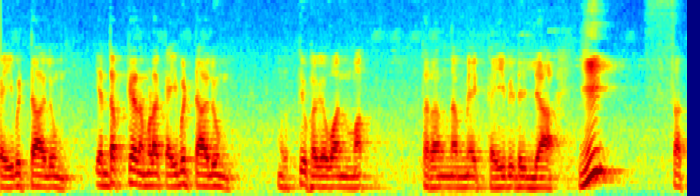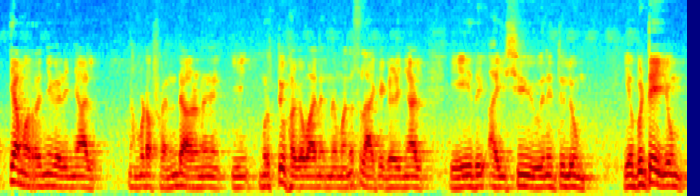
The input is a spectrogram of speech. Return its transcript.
കൈവിട്ടാലും എന്തൊക്കെ നമ്മളെ കൈവിട്ടാലും മൃത്യു ഭഗവാൻ മാത്രം നമ്മെ കൈവിടില്ല. ഈ സത്യമറിഞ്ഞു കഴിഞ്ഞാൽ നമ്മുടെ ഫ്രണ്ടാണ് ഈ മൃത്യു ഭഗവാൻ എന്ന് മനസ്സിലാക്കി കഴിഞ്ഞാൽ ഏത് ഐ സി യൂണിറ്റിലും എവിടെയും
